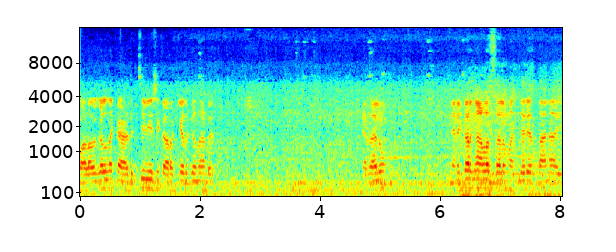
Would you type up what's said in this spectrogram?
വളവുകളിൽ നിന്നൊക്കെ അടിച്ച് വീശി കറക്കി എടുക്കുന്നുണ്ട് ഏതായാലും എനിക്കിറങ്ങാനുള്ള സ്ഥലം മഞ്ചേരി എത്താനായി.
